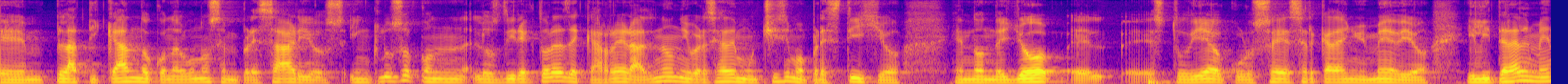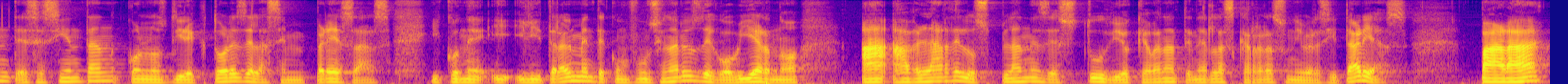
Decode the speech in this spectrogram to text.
Em, platicando con algunos empresarios, incluso con los directores de carrera de una universidad de muchísimo prestigio, en donde yo estudié o cursé cerca de año y medio, y literalmente se sientan con los directores de las empresas y, con, e, y literalmente con funcionarios de gobierno a hablar de los planes de estudio que van a tener las carreras universitarias para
